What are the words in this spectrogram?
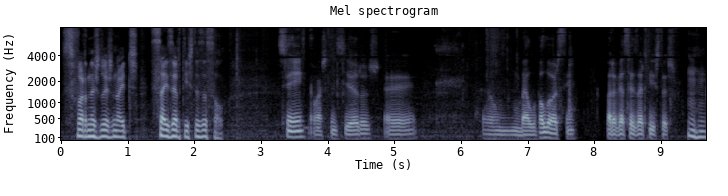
se for nas duas noites, seis artistas a solo. Sim, eu acho que 15 euros é, é um belo valor, sim para ver seis artistas. Uhum.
